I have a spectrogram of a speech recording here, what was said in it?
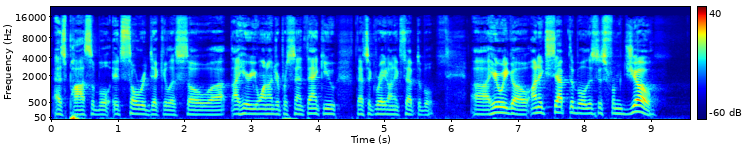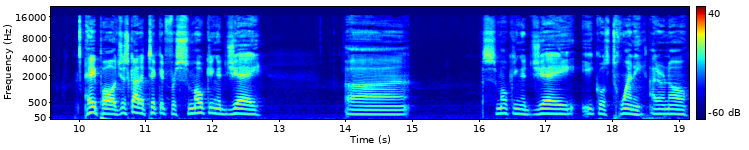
as possible. It's so ridiculous. So uh, I hear you 100%. Thank you. That's a great unacceptable. Uh, here we go. Unacceptable. This is from Joe. Hey, Paul, just got a ticket for smoking a J. Uh, smoking a J equals 20. I don't know.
